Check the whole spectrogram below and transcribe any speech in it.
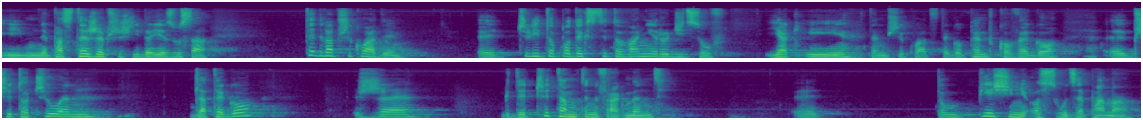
i pasterze przyszli do Jezusa. Te dwa przykłady, czyli to podekscytowanie rodziców jak i ten przykład tego pępkowego y, przytoczyłem dlatego, że gdy czytam ten fragment, y, tą pieśń o słudze Pana,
